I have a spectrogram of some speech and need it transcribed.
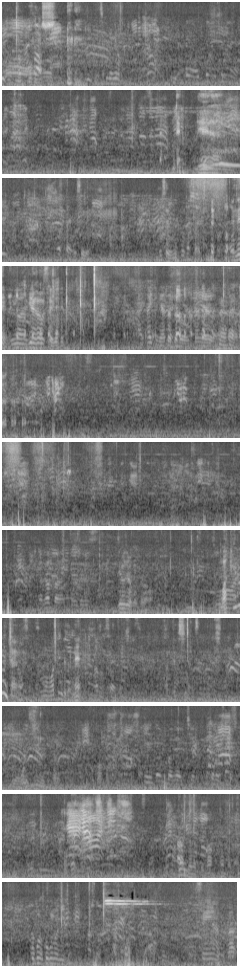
おおなしスピード上げろ打てええオフサイドオフサイドオフサイドね今明らかにオフサイド相手に当たったと。考えられるガンバゼロゼロだったら分けるん。ちゃいますそのまま割ってくれたらね多分そうだと思います割ってほしいなそのいや俺チームで言ったらここはえーガンバが一応ここから来ますガンバだってガンバがここの兄ちゃん。あそう。1000円とか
